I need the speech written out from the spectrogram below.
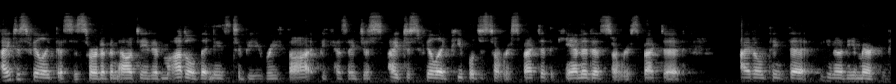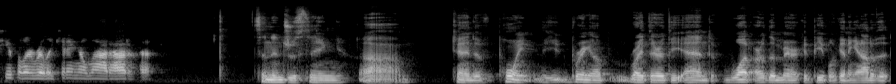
I just feel like this is sort of an outdated model that needs to be rethought because I just I just feel like people just don't respect it. The candidates don't respect it. I don't think that you know the American people are really getting a lot out of it. It's an interesting um, kind of point that you bring up right there at the end. What are the American people getting out of it?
